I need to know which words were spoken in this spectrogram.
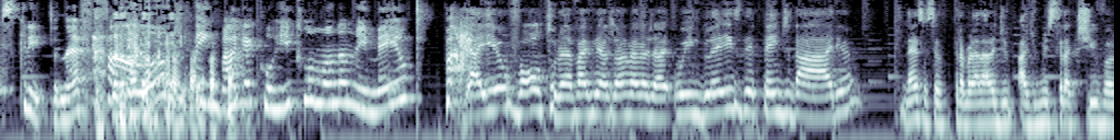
escrito, né? Falou que tem vaga currículo, manda no e-mail, Aí eu volto, né? Vai viajar, vai viajar. O inglês depende da área né? Se você trabalhar na área administrativa,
